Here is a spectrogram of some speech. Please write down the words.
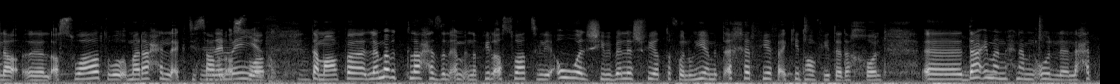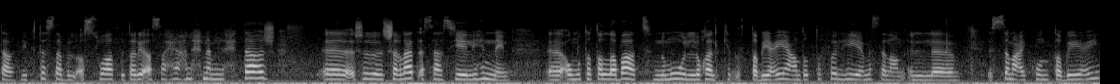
للاصوات ومراحل لاكتساب الأصوات. تمام. فلما بتلاحظ الأم إنه في الأصوات اللي أول شيء ببلش فيها الطفل وهي متأخر فيها فأكيد هون في تدخل. آه، دائما نحن بنقول لحتى يكتسب الأصوات بطريقة صحيحة نحن بنحتاج آه، شغلات أساسية اللي هن آه، أو متطلبات نمو اللغة الطبيعية عند الطفل هي مثلا السمع يكون طبيعي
